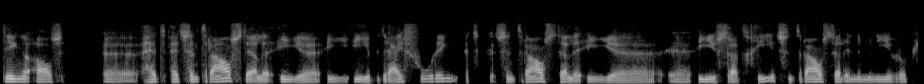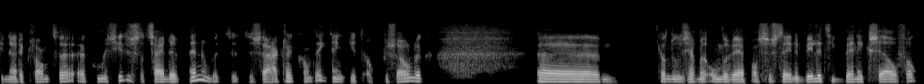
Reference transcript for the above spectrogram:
dingen als uh, het, het centraal stellen in je, in je, in je bedrijfsvoering, het centraal stellen in je, uh, in je strategie, het centraal stellen in de manier waarop je naar de klanten uh, communiceert. Dus dat zijn de, en noem het de, de zakelijke kant. Ik denk het ook persoonlijk ehm, kan doen. Zeg maar, onderwerp als sustainability ben ik zelf ook,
